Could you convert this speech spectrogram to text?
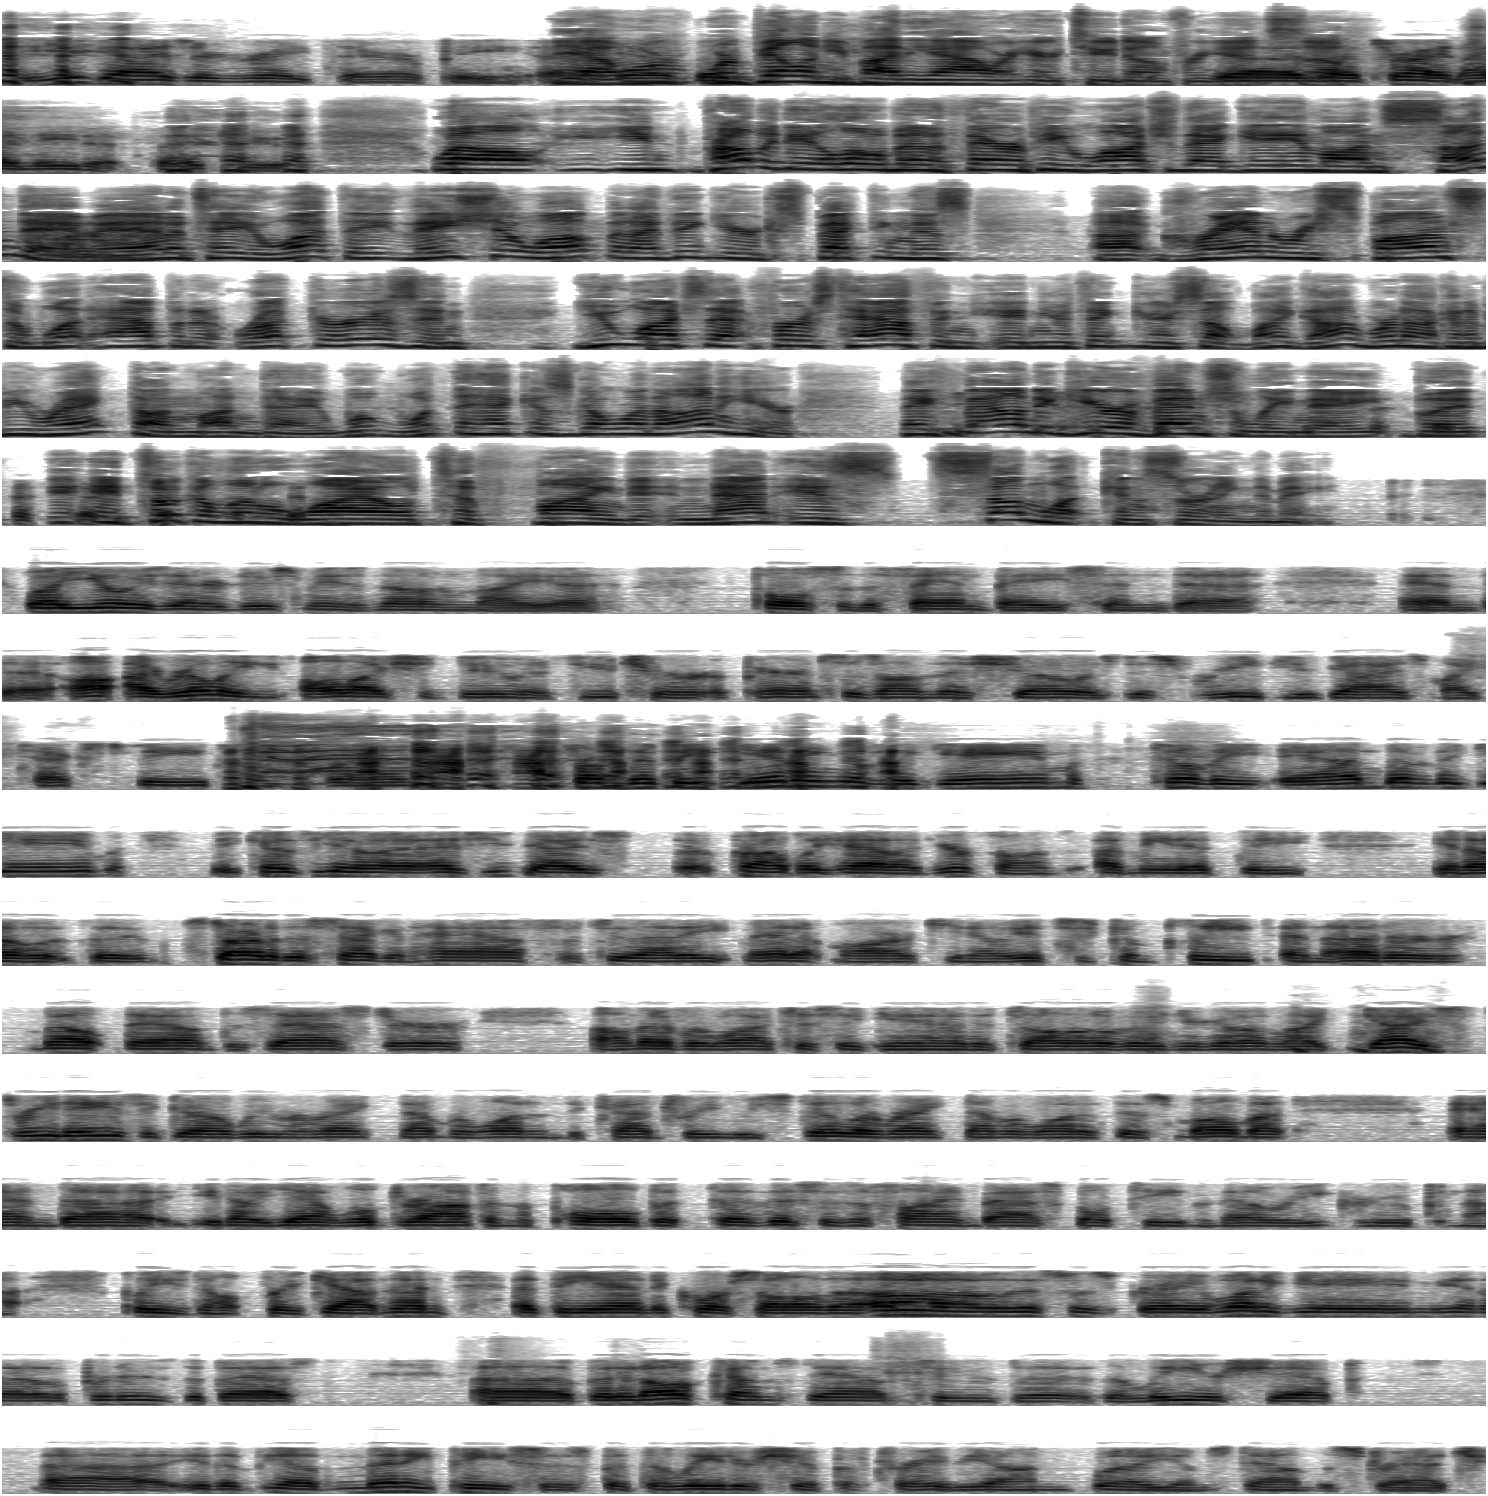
Um, you guys are great therapy. Uh, yeah, uh, we're, we're billing you by the hour here, too. Don't forget. Yeah, so. that's right. I need it. Thank you. well, you probably need a little bit of therapy watching that game on Sunday, uh-huh. man. I tell you what, they, they show up, and I think you're expecting this uh, grand response to what happened at Rutgers. And you watch that first half, and, and you're thinking to yourself, my God, we're not going to be ranked on Monday. What, what the heck is going on here? They found a gear eventually, Nate, but it, it, took a little while to find it, and that is somewhat concerning to me. Well, you always introduce me as knowing my uh, pulse of the fan base, and uh, and uh, I really all I should do in future appearances on this show is just read you guys my text feed from friends from the beginning of the game till the end of the game, because you know as you guys probably had on your phones, I mean at the you know, the start of the second half to that eight minute mark, you know, it's a complete and utter meltdown, disaster. I'll never watch this again. It's all over. And you're going like, guys, three days ago we were ranked number one in the country. We still are ranked number one at this moment. And uh, you know, yeah, we'll drop in the poll, but uh, this is a fine basketball team, and they'll regroup. And not, please don't freak out. And then at the end, of course, all the oh, this was great, what a game, you know, Purdue's the best. Uh, but it all comes down to the the leadership, uh, you know, many pieces, but the leadership of Trevion Williams down the stretch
